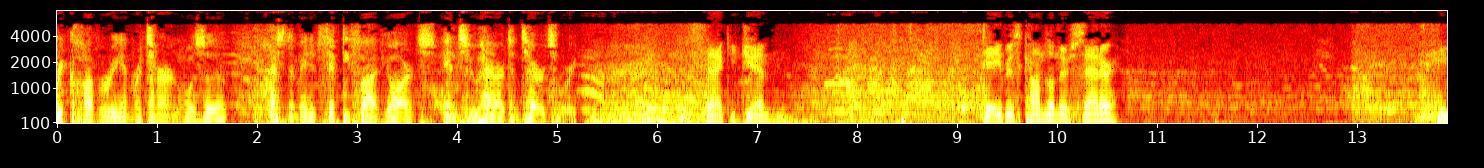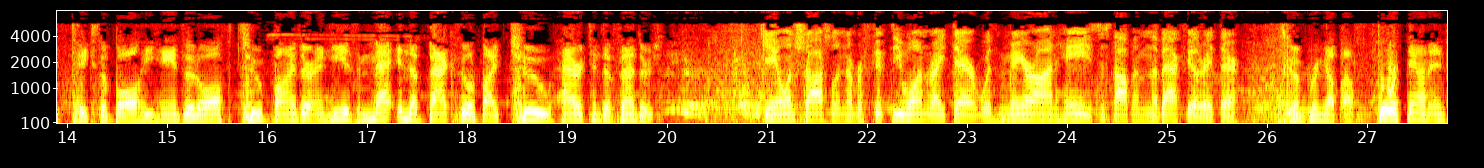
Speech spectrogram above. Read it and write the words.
recovery and return was a estimated 55 yards into Harriton territory. Thank you, Jim. Davis comes under center. He takes the ball, he hands it off to Binder, and he is met in the backfield by two Harriton defenders. Galen Schossler, number 51, right there, with Miron Hayes to stop him in the backfield right there. It's going to bring up a fourth down and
